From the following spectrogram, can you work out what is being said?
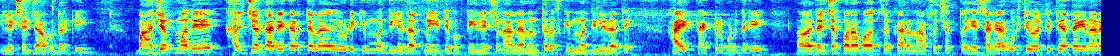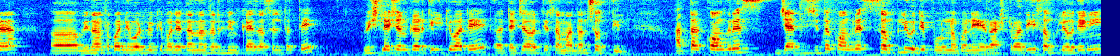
इलेक्शनच्या अगोदर की भाजपमध्ये खालच्या कार्यकर्त्याला एवढी किंमत दिली जात नाही. ते फक्त इलेक्शन आल्यानंतरच किंमत दिली जाते. हा एक फॅक्टर कुठेतरी त्यांच्या पराभवाचं कारण असू शकतं. हे सगळ्या गोष्टीवरती ते आता येणाऱ्या विधानसभा निवडणुकीमध्ये त्यांना जर जिंकायचं असेल तर ते विश्लेषण करतील किंवा ते त्याच्यावरती समाधान शोधतील. आता काँग्रेस ज्या जिथं काँग्रेस संपली होती पूर्णपणे राष्ट्रवादी संपली होती आणि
